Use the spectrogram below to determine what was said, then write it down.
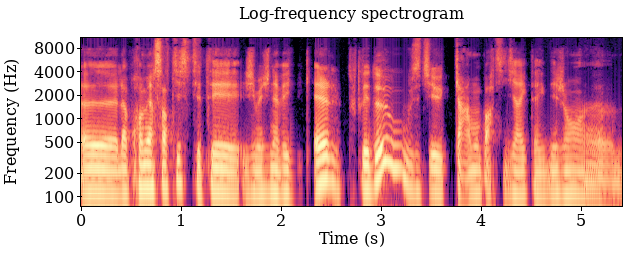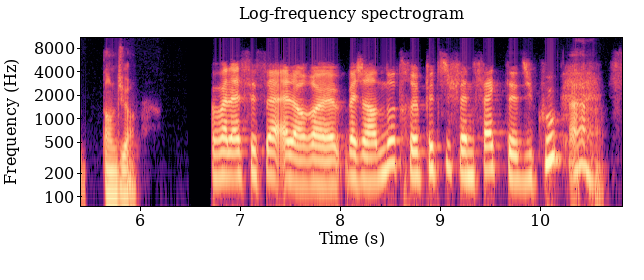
euh, la première sortie c'était, j'imagine avec elle, toutes les deux, ou vous étiez carrément parti direct avec des gens euh, dans le dur? Voilà, c'est ça. Alors, euh, bah, j'ai un autre petit fun fact du coup. Ah,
